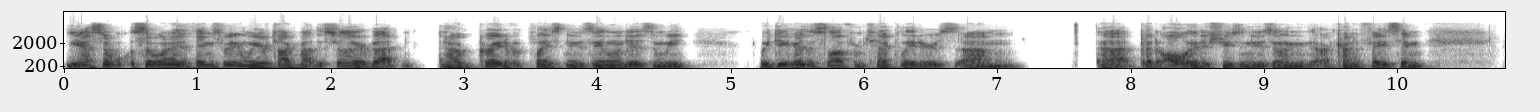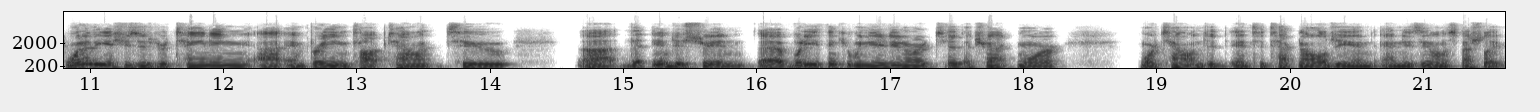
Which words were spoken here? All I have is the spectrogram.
Yeah, so so one of the things we, we were talking about this earlier about how great of a place New Zealand is, and we we do hear this a lot from tech leaders, um, uh, but all industries in New Zealand are kind of facing. One of the issues is retaining uh, and bringing top talent to uh, the industry. And uh, what do you think we need to do in order to attract more more talent into technology and, and New Zealand especially?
